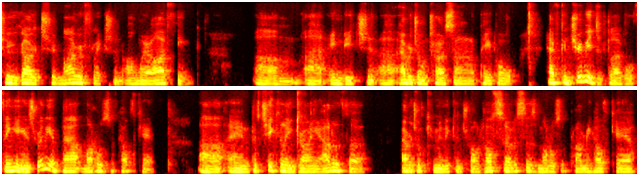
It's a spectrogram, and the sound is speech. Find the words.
to go to my reflection on where I think um, uh, indigenous, uh, Aboriginal and Torres Strait Islander people have contributed to global thinking is really about models of healthcare, uh, and particularly growing out of the Aboriginal community controlled health services, models of primary healthcare,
